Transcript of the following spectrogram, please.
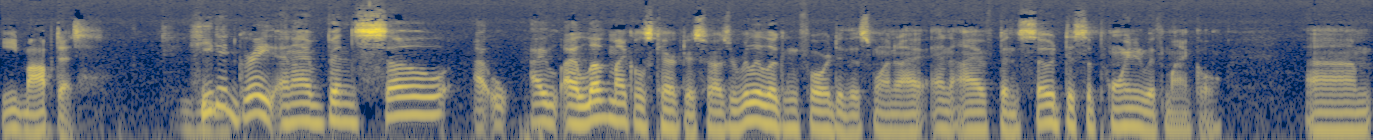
He mopped it. He did great, and I've been so I, I I love Michael's character, so I was really looking forward to this one. I and I've been so disappointed with Michael um,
